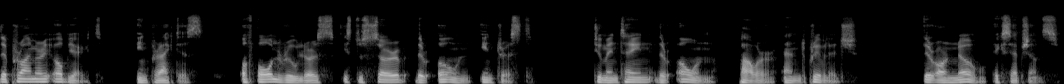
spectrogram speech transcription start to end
The primary object, in practice, of all rulers is to serve their own interest, to maintain their own power and privilege. There are no exceptions.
